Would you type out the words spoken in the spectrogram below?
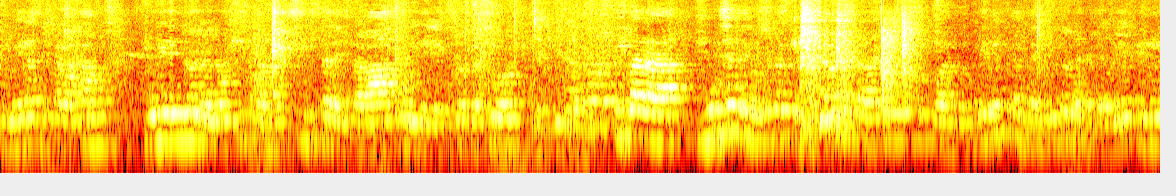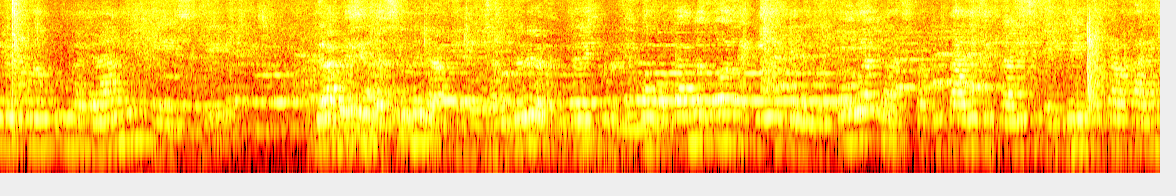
primeras que trabajamos, muy dentro de la lógica marxista del trabajo y de la explotación, y para muchas de nosotras que empezamos a trabajar eso, cuando viene el planteamiento de la categoría de género, que una gran, este, gran presentación en la, de la Facultad de Psicología, convocando a todas aquellas que desde todas las facultades centrales y periféricas trabajaran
